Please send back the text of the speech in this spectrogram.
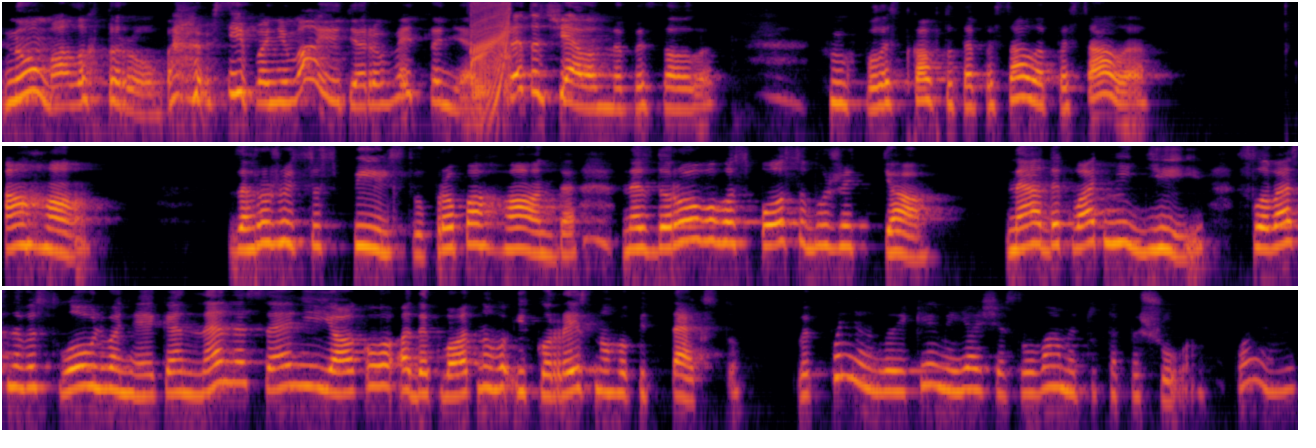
Ну, мало хто робить. Всі розуміють, а робити то ні. Що тут ще вам написала? Фух, по листках тут писала, писала. Ага. Загрожують суспільству, пропаганда, нездорового способу життя, неадекватні дії, словесне висловлювання, яке не несе ніякого адекватного і корисного підтексту. Ви поняли, якими я ще словами тут пишу вам? Поняли?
